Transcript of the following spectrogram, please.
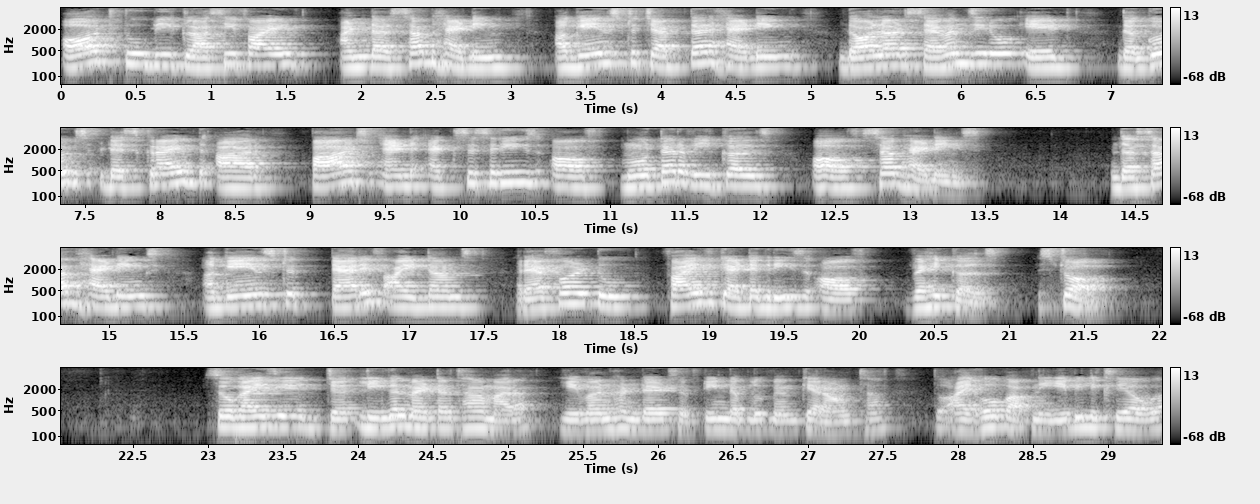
ought to be classified under subheading against chapter heading $708. The goods described are parts and accessories of motor vehicles of subheadings. The subheadings against tariff items refer to five categories of vehicles. Stop. So so guys ये लीगल मैटर था हमारा ये 115 डब्ल्यू के अराउंड था तो आई होप आपने ये भी लिख लिया होगा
